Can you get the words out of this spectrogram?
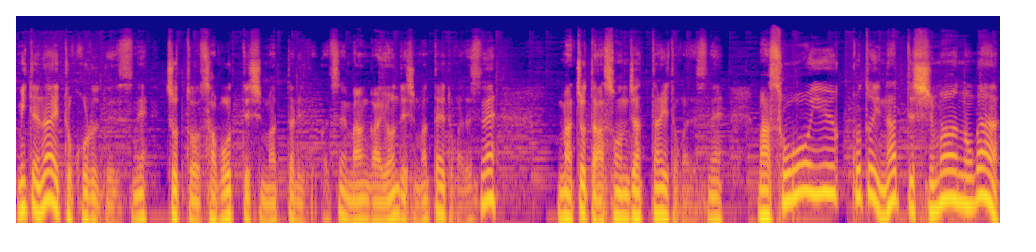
見てないところでですね、ちょっとサボってしまったりとかですね、漫画読んでしまったりとかですね、まあ、ちょっと遊んじゃったりとかですね、まあ、そういうことになってしまうのが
